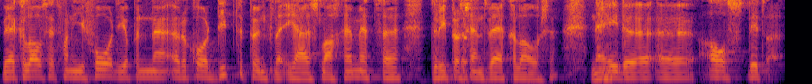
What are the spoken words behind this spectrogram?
werkeloosheid van hiervoor, die op een record dieptepunt juist lag, hè, met 3% werkelozen. Nee, de, als dit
